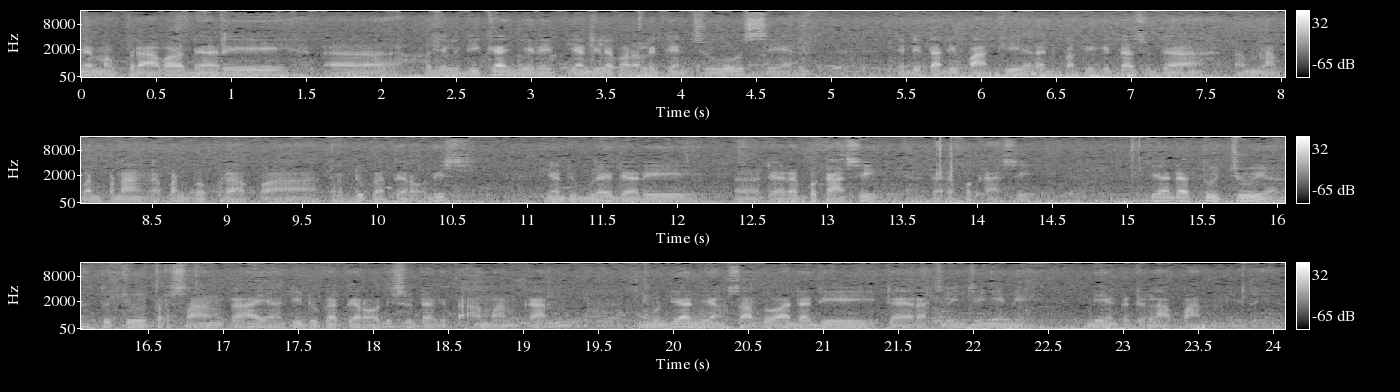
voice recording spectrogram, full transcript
Memang berawal dari uh, penyelidikan yang dilakukan oleh Densus ya. Jadi tadi pagi tadi pagi kita sudah uh, melakukan penangkapan beberapa terduga teroris yang dimulai dari uh, daerah Bekasi, ya, daerah Bekasi. Dia ada tujuh ya, tujuh tersangka ya diduga teroris sudah kita amankan. Kemudian yang satu ada di daerah Cilincing ini, ini yang kedelapan gitu ya.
